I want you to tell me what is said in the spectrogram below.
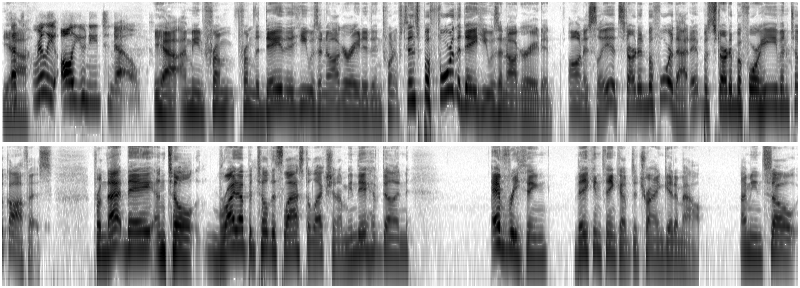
Yeah. That's really all you need to know. Yeah, I mean, from from the day that he was inaugurated in twenty, since before the day he was inaugurated. Honestly, it started before that. It was started before he even took office. From that day until right up until this last election, I mean, they have done everything they can think of to try and get him out. I mean, so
